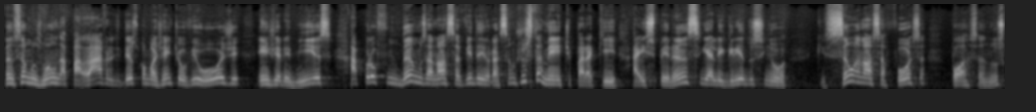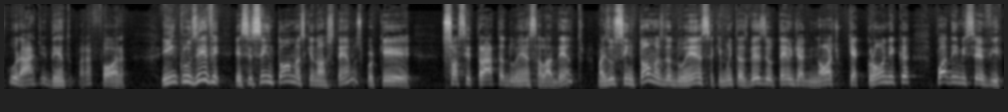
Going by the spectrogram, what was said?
lançamos mão da palavra de Deus, como a gente ouviu hoje em Jeremias, aprofundamos a nossa vida em oração justamente para que a esperança e a alegria do Senhor, que são a nossa força, possa nos curar de dentro para fora. E, inclusive, esses sintomas que nós temos, porque só se trata a doença lá dentro, mas os sintomas da doença, que muitas vezes eu tenho diagnóstico que é crônica, podem me servir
